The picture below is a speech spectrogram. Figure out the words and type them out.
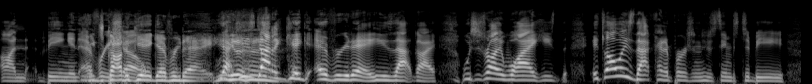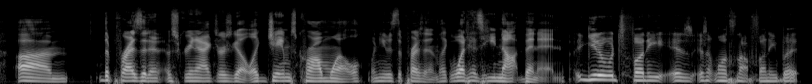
on being in every He's got show. a gig every day. Yeah, he's got a gig every day. He's that guy, which is probably why he's. It's always that kind of person who seems to be um, the president of Screen Actors Guild, like James Cromwell when he was the president. Like, what has he not been in? You know what's funny is isn't well, it's not funny, but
